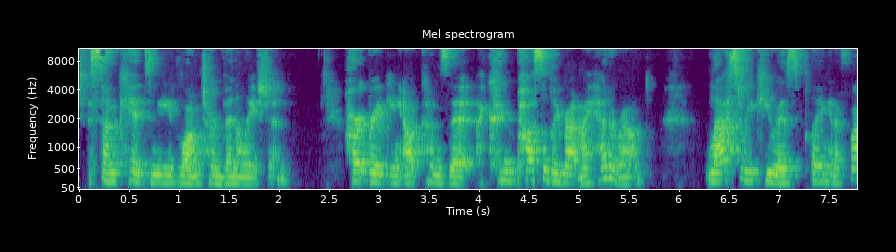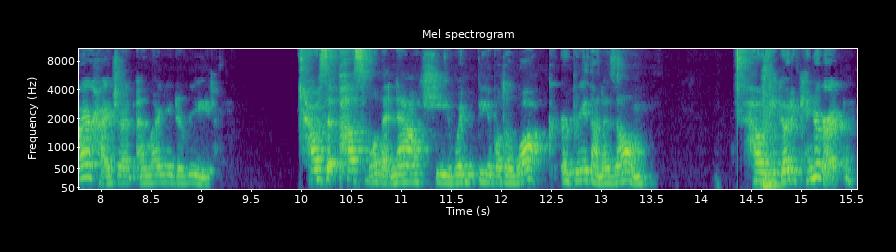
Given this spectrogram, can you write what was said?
Some kids need long term ventilation. Heartbreaking outcomes that I couldn't possibly wrap my head around. Last week, he was playing in a fire hydrant and learning to read. How is it possible that now he wouldn't be able to walk or breathe on his own? How would he go to kindergarten?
